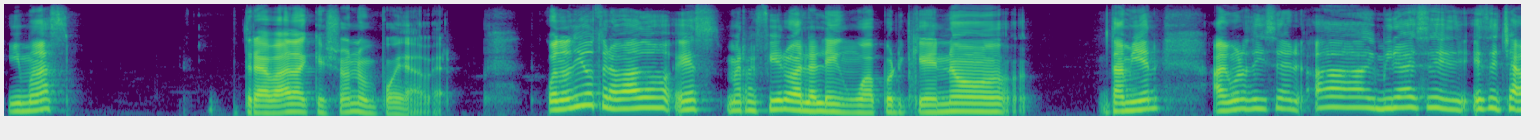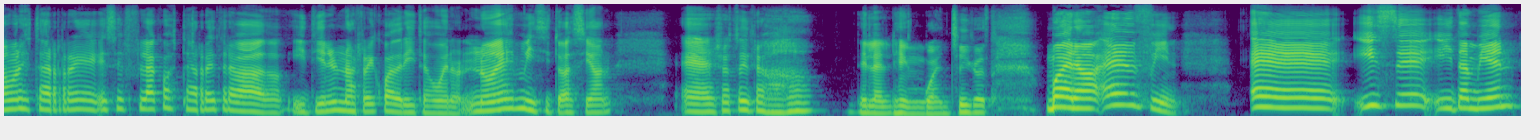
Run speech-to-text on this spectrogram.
y más trabada que yo no puede haber. Cuando digo trabado es, me refiero a la lengua, porque no, también algunos dicen, ay, mira, ese, ese chabón está re, ese flaco está re trabado y tiene unos re cuadritos. Bueno, no es mi situación. Eh, yo estoy trabado de la lengua, chicos. Bueno, en fin. Eh, hice y también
